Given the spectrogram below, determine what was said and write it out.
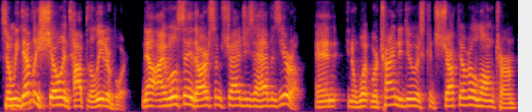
So we definitely show in top of the leaderboard. Now, I will say there are some strategies that have a zero. And you know what we're trying to do is construct over the long term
